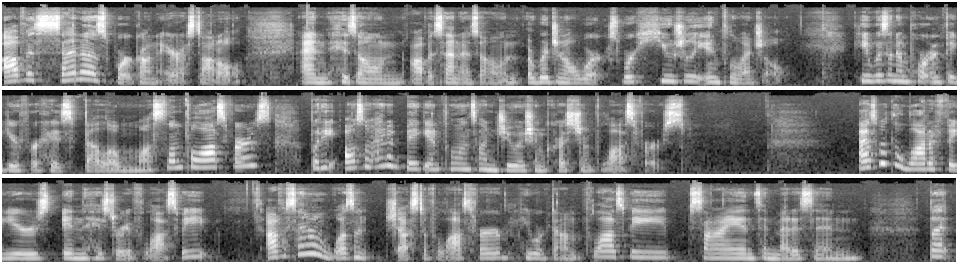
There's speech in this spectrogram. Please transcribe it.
Avicenna's work on Aristotle and his own, Avicenna's own, original works were hugely influential. He was an important figure for his fellow Muslim philosophers, but he also had a big influence on Jewish and Christian philosophers. As with a lot of figures in the history of philosophy, Avicenna wasn't just a philosopher. He worked on philosophy, science, and medicine. But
